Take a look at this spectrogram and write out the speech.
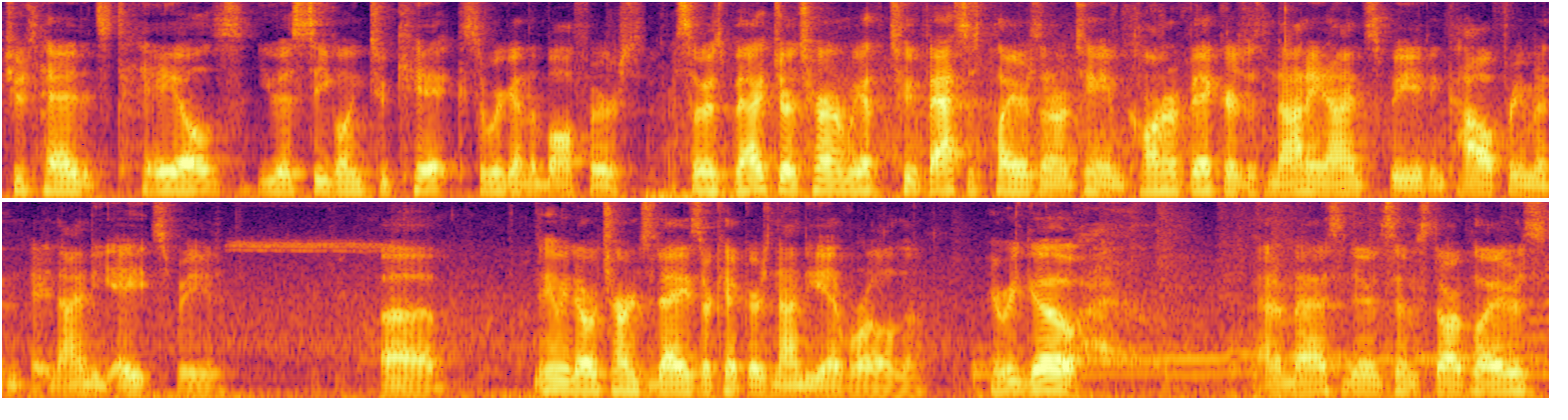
Choose head, it's tails. USC going to kick, so we're getting the ball first. So it's back to our turn. We got the two fastest players on our team. Connor Vickers with 99 speed and Kyle Freeman with 98 speed. Uh, we no return today. is Our kickers, 98 overall, though. Here we go. Adam Madison doing some star players.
